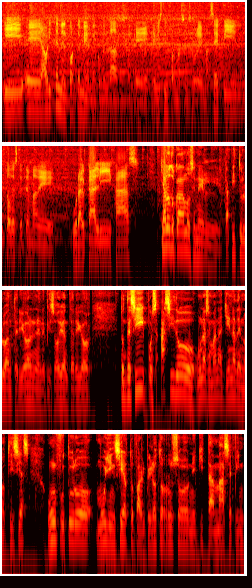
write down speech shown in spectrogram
Y eh, ahorita en el corte me, me comentabas, Oscar, que, que viste información sobre Mazepin, todo este tema de Uralcali, Haas. Ya lo tocábamos en el capítulo anterior, en el episodio anterior, donde sí, pues ha sido una semana llena de noticias, un futuro muy incierto para el piloto ruso Nikita Mazepin,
